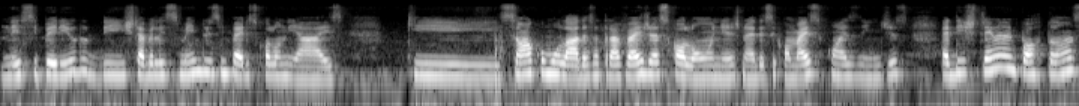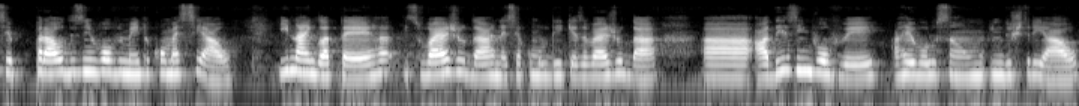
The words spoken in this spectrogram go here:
nesse período de estabelecimento dos impérios coloniais, que são acumuladas através das colônias, né, desse comércio com as Índias, é de extrema importância para o desenvolvimento comercial. E na Inglaterra, isso vai ajudar, nesse acúmulo de riqueza, vai ajudar a, a desenvolver a Revolução Industrial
